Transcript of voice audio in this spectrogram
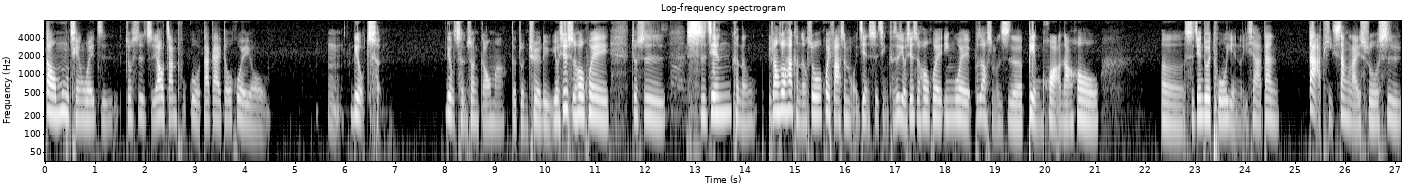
到目前为止，就是只要占卜过，大概都会有。嗯，六成，六成算高吗？的准确率，有些时候会就是时间可能，比方说他可能说会发生某一件事情，可是有些时候会因为不知道什么的变化，然后呃时间就会拖延了一下，但大体上来说是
